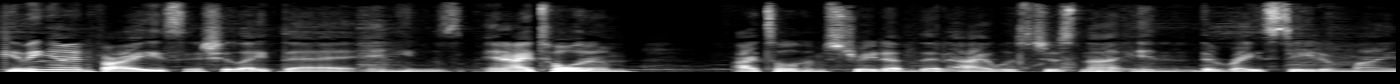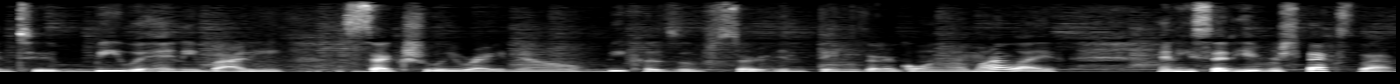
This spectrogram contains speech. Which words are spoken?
giving him advice and shit like that and he was and I told him I told him straight up that I was just not in the right state of mind to be with anybody sexually right now because of certain things that are going on in my life and he said he respects that.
